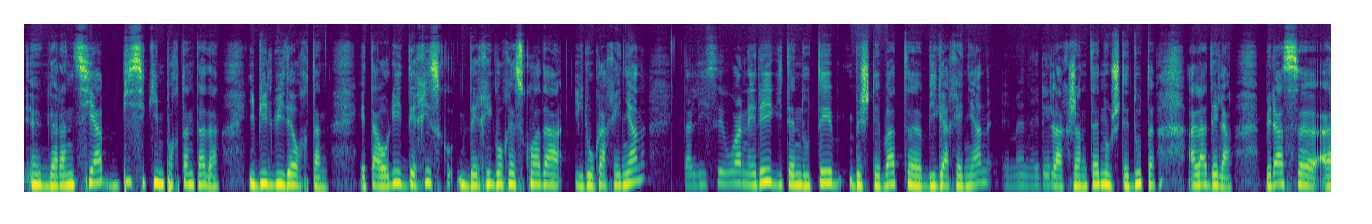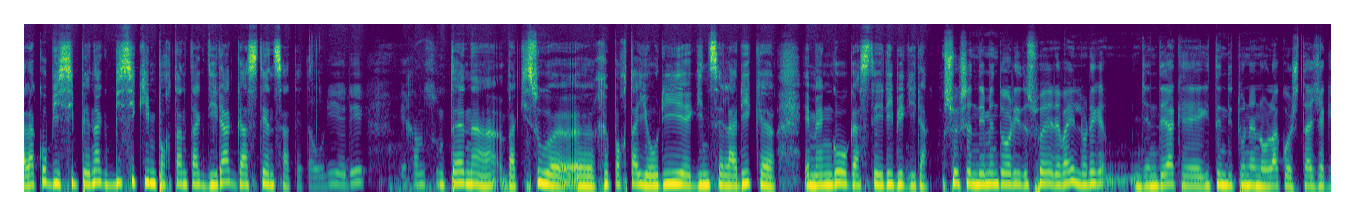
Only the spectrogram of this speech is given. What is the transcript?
eh, garantzia biziki importanta da, ibilbide hortan. Eta hori derrigorrezkoa da irugarrenean, eta liseoan ere egiten dute beste bat eh, bigarrenean, hemen ere larjanten uste dut ala dela. Beraz, eh, alako bizipenak biziki importantak dira gaztentzat, eta hori ere errantzunten, eh, bakizu, reportai hori egintzelarik hemengo gazteeri begira. Zuek sendimendu hori duzu ere bai, lore jendeak egiten ditunen olako estajiak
